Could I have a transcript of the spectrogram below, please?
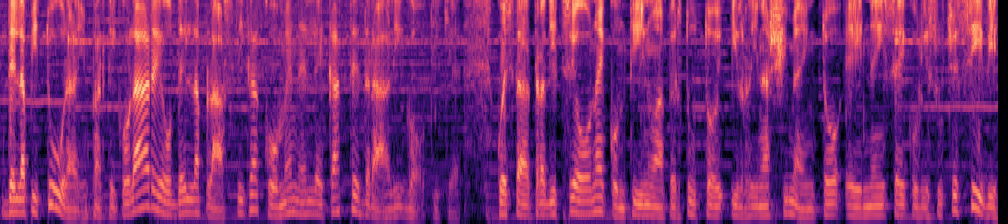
della pittura in particolare o della plastica come nelle cattedrali gotiche. Questa tradizione continua per tutto il Rinascimento e nei secoli successivi,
